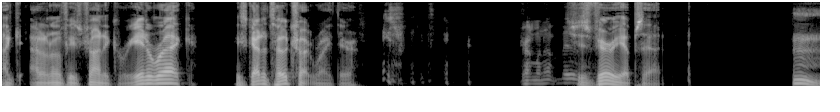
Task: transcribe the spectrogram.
And I, I don't know if he's trying to create a wreck. He's got a tow truck right there. he's right there, drumming up business. She's very upset. Hmm.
